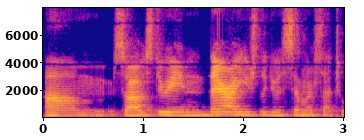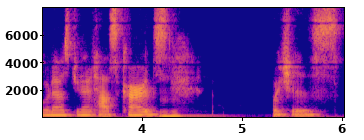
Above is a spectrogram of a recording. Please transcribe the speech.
Um, so I was doing there. I usually do a similar set to what I was doing at House of Cards, mm-hmm. which is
